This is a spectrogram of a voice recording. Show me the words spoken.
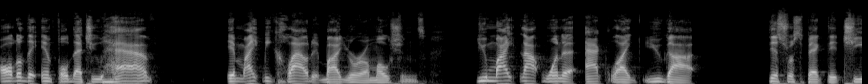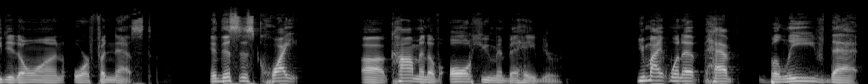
all of the info that you have, it might be clouded by your emotions. You might not want to act like you got disrespected, cheated on, or finessed. And this is quite uh, common of all human behavior. You might want to have believed that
